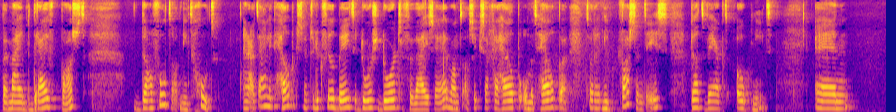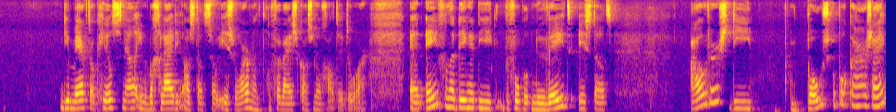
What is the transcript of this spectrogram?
bij mijn bedrijf past, dan voelt dat niet goed. En uiteindelijk help ik ze natuurlijk veel beter door ze door te verwijzen. Hè? Want als ik zeg helpen om het helpen terwijl het niet passend is, dat werkt ook niet. En je merkt ook heel snel in de begeleiding als dat zo is hoor, want dan verwijs ik alsnog altijd door. En een van de dingen die ik bijvoorbeeld nu weet, is dat ouders die boos op elkaar zijn.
